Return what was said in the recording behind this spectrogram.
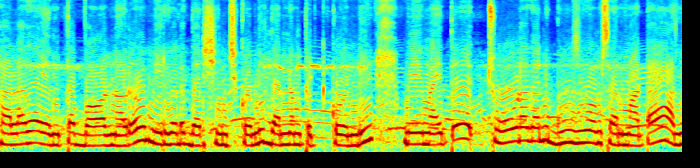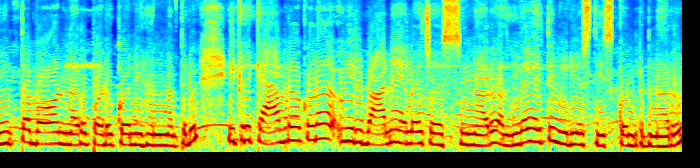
కళగా ఎంత బాగున్నారో. మీరు కూడా దర్శించుకోండి. దండం పెట్టుకోండి. మేమైతే చూడగానే గూజ్ బంప్స్ అనమాట అంత బాగున్నారు పడుకొని హనుమంతుడు. ఇక్కడ కెమెరా కూడా వీళ్ళు బాగానే అలో చేస్తున్నారు. అందరూ అయితే వీడియోస్ తీసుకుంటున్నారు.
